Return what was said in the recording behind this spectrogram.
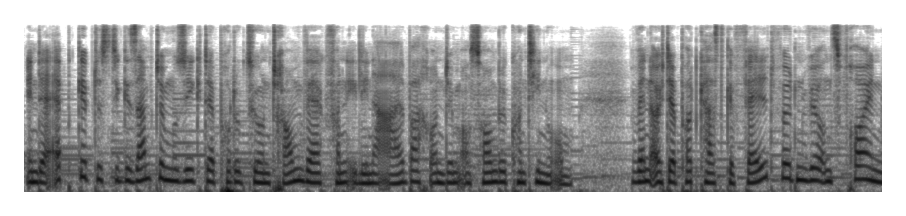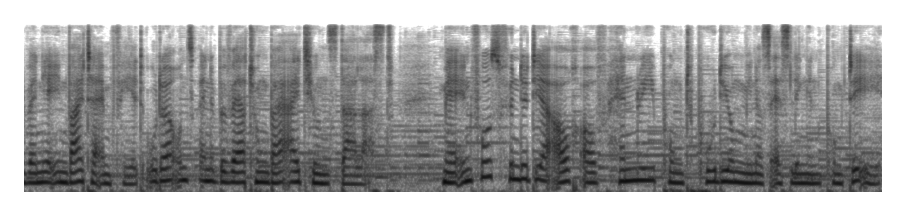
In der App gibt es die gesamte Musik der Produktion Traumwerk von Elina Albach und dem Ensemble Continuum. Wenn euch der Podcast gefällt, würden wir uns freuen, wenn ihr ihn weiterempfehlt oder uns eine Bewertung bei iTunes dalasst. Mehr Infos findet ihr auch auf henry.podium-esslingen.de.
